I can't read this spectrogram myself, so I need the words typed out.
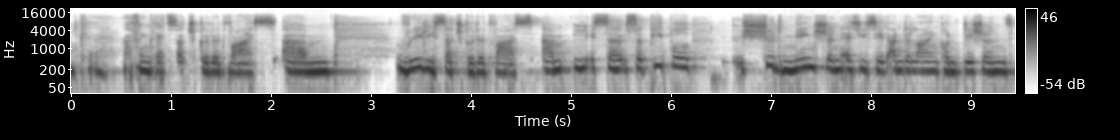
Okay, I think that's such good advice. Um, really, such good advice. Um, so, so people should mention, as you said, underlying conditions,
